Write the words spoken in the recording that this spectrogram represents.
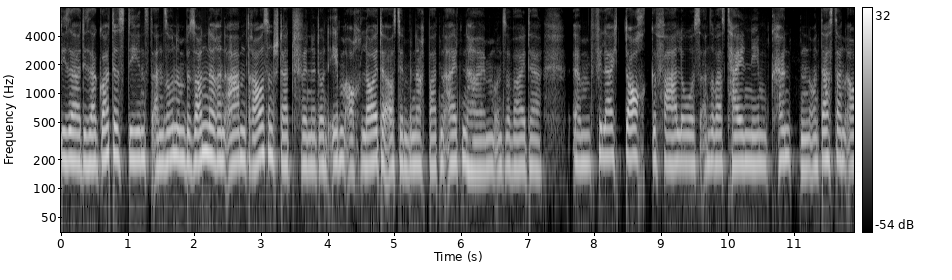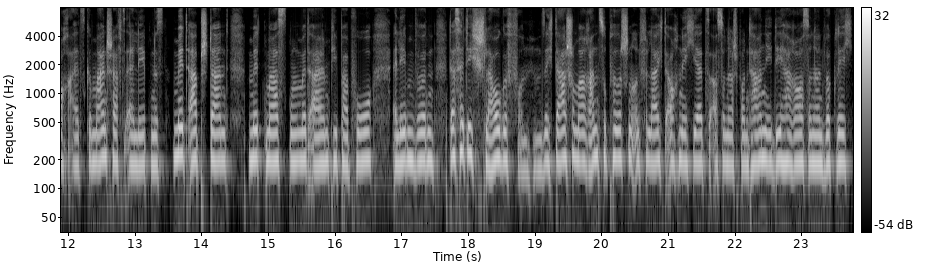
dieser, dieser Gottesdienst an so einem besonderen Abend draußen stattfindet und eben auch Leute aus den benachbarten Altenheimen und so weiter ähm, vielleicht doch gefahrlos an sowas teilnehmen könnten und das dann auch als Gemeinschaftserlebnis mit Abstand, mit Masken, mit allem Pipapo erleben würden, das hätte ich schlau gefunden, sich da schon mal ranzupirschen und vielleicht auch nicht jetzt aus so einer spontanen Idee heraus, sondern wirklich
